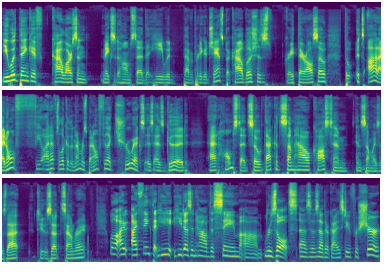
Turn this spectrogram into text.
you would think if Kyle Larson makes it to Homestead that he would have a pretty good chance, but Kyle Busch is great there also. The, it's odd. I don't feel I'd have to look at the numbers, but I don't feel like Truex is as good at Homestead, so that could somehow cost him in some ways. Is that does that sound right? Well, I, I think that he he doesn't have the same um, results as those other guys do for sure.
